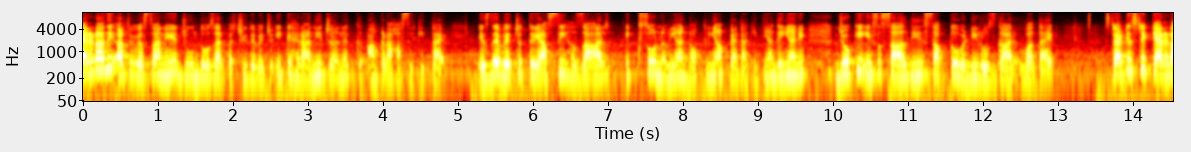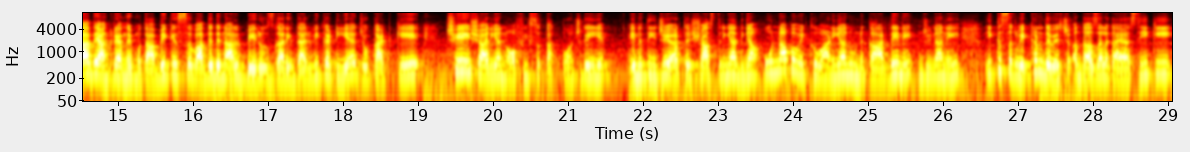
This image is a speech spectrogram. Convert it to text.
ਕੈਨੇਡਾ ਦੀ ਅਰਥਵਿਵਸਥਾ ਨੇ ਜੂਨ 2025 ਦੇ ਵਿੱਚ ਇੱਕ ਹੈਰਾਨੀਜਨਕ ਅੰਕੜਾ ਹਾਸਲ ਕੀਤਾ ਹੈ। ਇਸ ਦੇ ਵਿੱਚ 83100 ਨਵੀਆਂ ਨੌਕਰੀਆਂ ਪੈਦਾ ਕੀਤੀਆਂ ਗਈਆਂ ਨੇ, ਜੋ ਕਿ ਇਸ ਸਾਲ ਦੀ ਸਭ ਤੋਂ ਵੱਡੀ ਰੋਜ਼ਗਾਰ ਵਾਧਾ ਹੈ। ਸਟੈਟਿਸਟਿਕ ਕੈਨੇਡਾ ਦੇ ਅੰਕੜਿਆਂ ਦੇ ਮੁਤਾਬਿਕ ਇਸ ਵਾਧੇ ਦੇ ਨਾਲ ਬੇਰੋਜ਼ਗਾਰੀ ਦਰ ਵੀ ਘਟੀ ਹੈ, ਜੋ ਘਟ ਕੇ 6.9% ਤੱਕ ਪਹੁੰਚ ਗਈ ਹੈ। ਇਹ ਨਤੀਜੇ ਅਰਥਸ਼ਾਸਤਰੀਆਂ ਦੀਆਂ ਉਹਨਾਂ ਭਵਿੱਖਬਾਣੀਆਂ ਨੂੰ ਨਕਾਰਦੇ ਨੇ, ਜਿਨ੍ਹਾਂ ਨੇ ਇੱਕ ਸਰਵੇਖਣ ਦੇ ਵਿੱਚ ਅੰਦਾਜ਼ਾ ਲਗਾਇਆ ਸੀ ਕਿ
